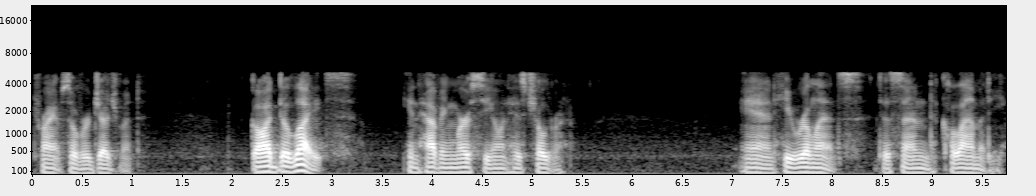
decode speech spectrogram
triumphs over judgment. God delights in having mercy on His children and he relents to send calamity.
